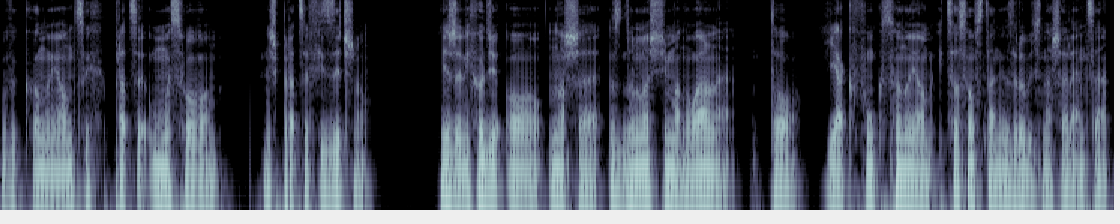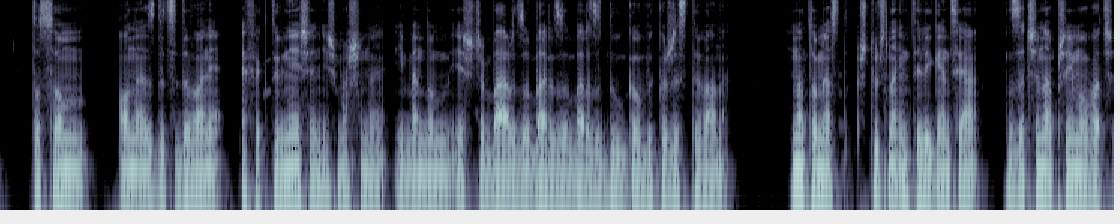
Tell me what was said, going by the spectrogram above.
wykonujących pracę umysłową niż pracę fizyczną. Jeżeli chodzi o nasze zdolności manualne, to jak funkcjonują i co są w stanie zrobić nasze ręce, to są one zdecydowanie efektywniejsze niż maszyny i będą jeszcze bardzo, bardzo, bardzo długo wykorzystywane. Natomiast sztuczna inteligencja zaczyna przejmować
